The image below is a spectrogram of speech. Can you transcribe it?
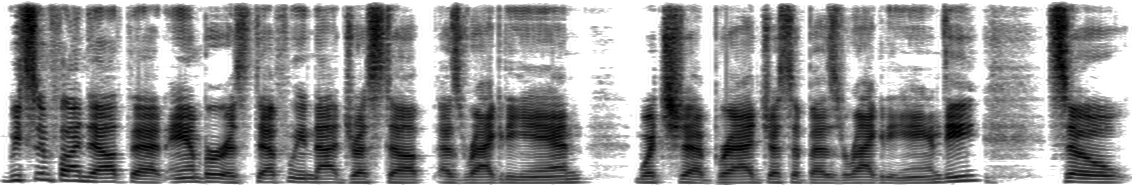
we soon find out that Amber is definitely not dressed up as Raggedy Ann, which uh, Brad dressed up as Raggedy Andy. So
